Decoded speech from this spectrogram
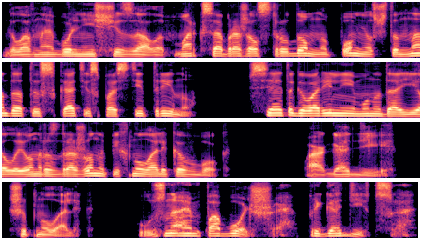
Головная боль не исчезала. Марк соображал с трудом, но помнил, что надо отыскать и спасти Трину. Вся эта говорильня ему надоела, и он раздраженно пихнул Алика в бок. «Погоди», — шепнул Алик. «Узнаем побольше, пригодится,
